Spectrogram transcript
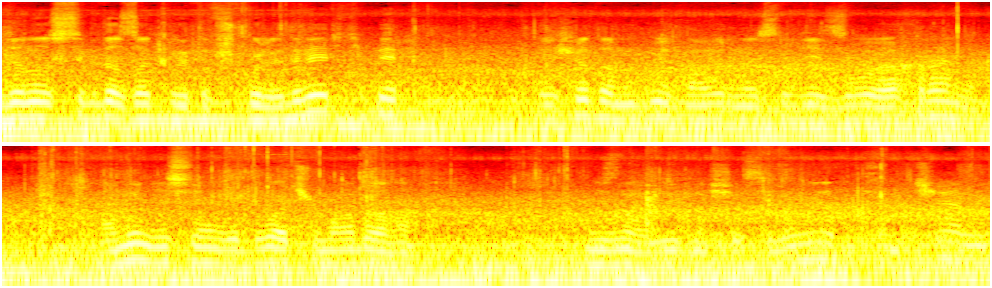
Для нас всегда закрыта в школе дверь теперь. Еще там будет, наверное, сидеть злой охранник. А мы несем вот два чемодана. Не знаю, видно сейчас или нет, с мечами.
